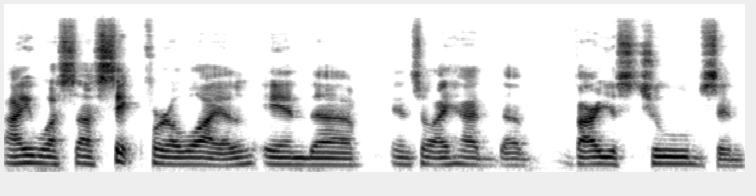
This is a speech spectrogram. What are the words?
I was uh, sick for a while and uh, and so I had uh, various tubes and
